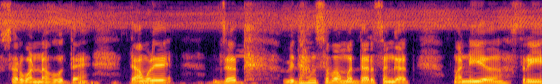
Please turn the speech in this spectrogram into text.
सर्वांना होत आहे. त्यामुळे जत विधानसभा मतदारसंघात माननीय श्री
